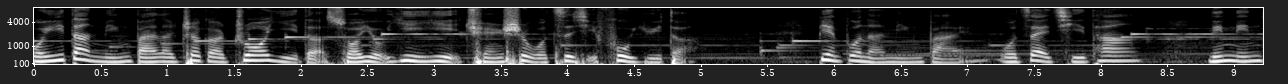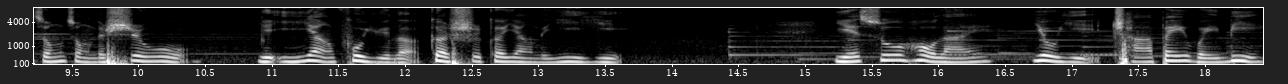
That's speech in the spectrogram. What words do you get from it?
我一旦明白了这个桌椅的所有意义全是我自己赋予的，便不难明白我在其他林林总总的事物。也一样赋予了各式各样的意义。耶稣后来又以茶杯为例：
